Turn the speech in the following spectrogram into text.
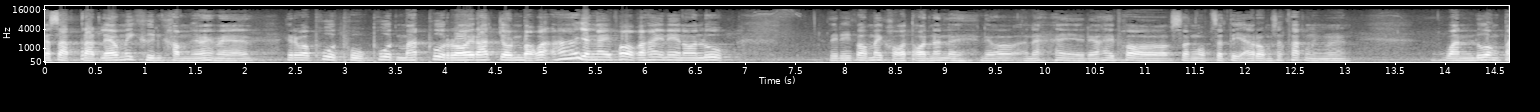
กษัตริย์ตรัสแล้วไม่คืนคำใช่ไหมแม่ เรียกว่าพูดผูกพูดมัด พูดร้อยรัดจนบอกว่าอ้ายังไงพ่อก็ให้แน่นอนลูกทีนี้ก็ไม่ขอตอนนั้นเลย เดี๋ยวนะให้เดี๋ยวให้พ่อสงบสติอารมณ์สักพักหนึ่งวันล่วงไป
